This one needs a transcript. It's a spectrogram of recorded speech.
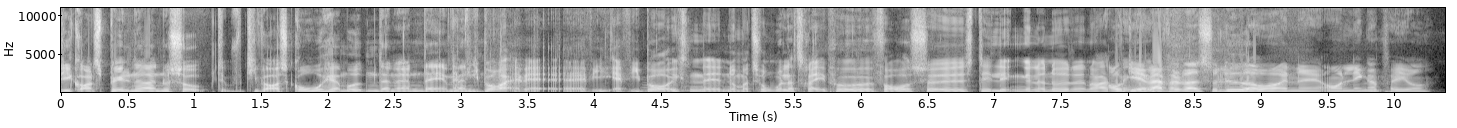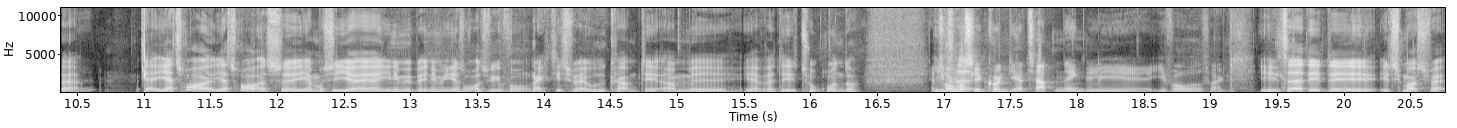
de er godt spillende, og nu så, de var også gode her mod dem den anden dag, Men men Viborg, er, er, er, vi- er Viborg ikke sådan uh, nummer to eller tre på forårsstillingen eller noget i den retning? Og de har i hvert fald været solide over en, øh, over en længere periode. Ja, jeg tror, jeg tror også, øh, jeg må sige, at jeg er enig med Benjamin. Jeg tror også, vi kan få en rigtig svær udkamp der om, øh, ja, hvad er det, to runder. Jeg tror måske kun, de har tabt en enkelt i, i foråret, faktisk. I hele taget er det et, et småsvært,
